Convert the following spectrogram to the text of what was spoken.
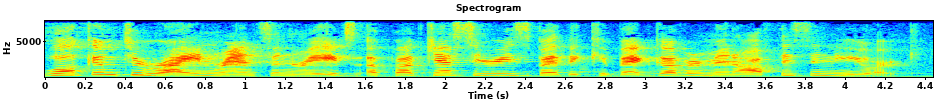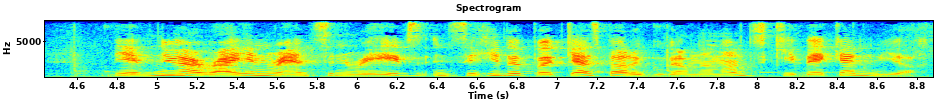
Welcome to Ryan Rants and Raves, a podcast series by the Quebec Government Office in New York. Bienvenue à Ryan Rants and Raves, une série de podcasts par le gouvernement du Québec à New York.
